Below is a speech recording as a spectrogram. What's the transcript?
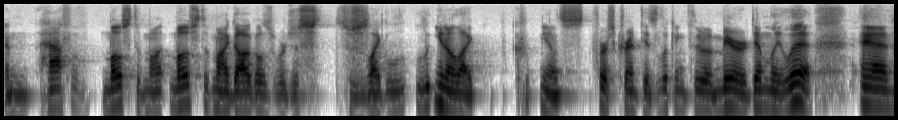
and half of most of my most of my goggles were just just like you know like you know First Corinthians looking through a mirror dimly lit, and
